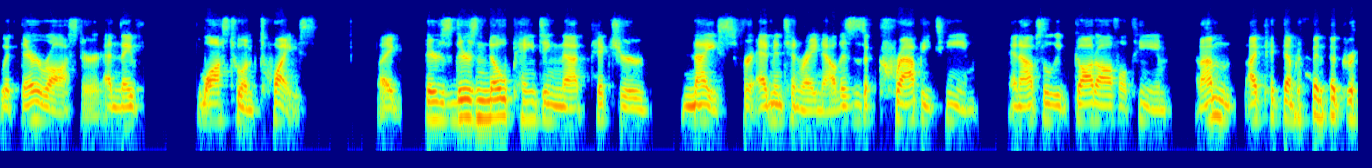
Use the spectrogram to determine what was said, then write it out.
with their roster. And they've lost to them twice. Like there's there's no painting that picture nice for Edmonton right now. This is a crappy team, an absolutely god awful team and I'm I picked them to win the Grey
